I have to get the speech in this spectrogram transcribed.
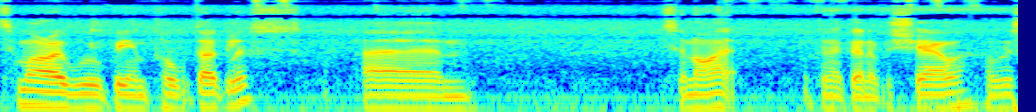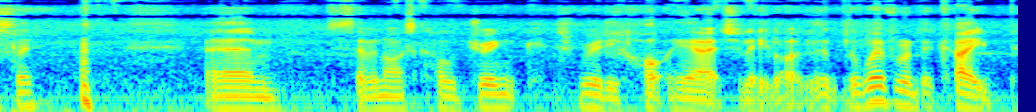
tomorrow we'll be in Port Douglas. Um, tonight we're going to go and have a shower, obviously. um, just have a nice cold drink. It's really hot here actually. Like the, the weather at the Cape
